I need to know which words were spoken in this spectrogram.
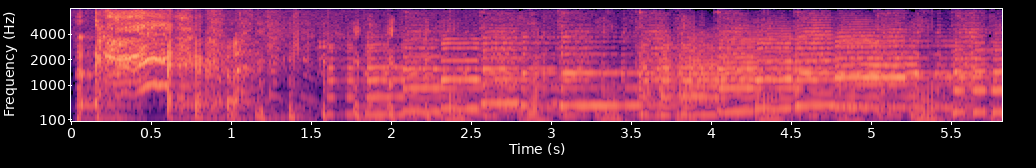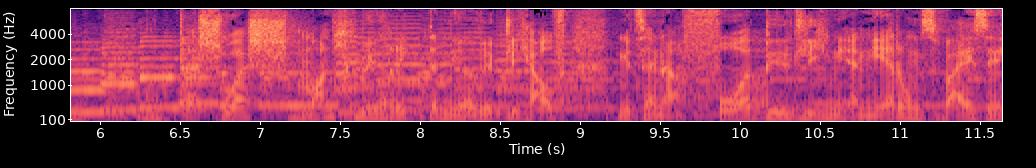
Schorsch, manchmal regt er mir ja wirklich auf mit seiner vorbildlichen Ernährungsweise.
